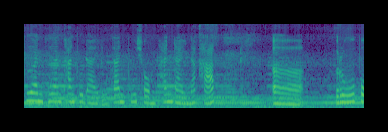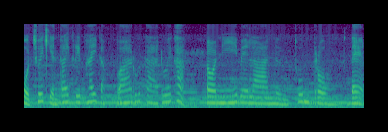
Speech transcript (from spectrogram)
เพื่อนเพื่อนท่านผู้ใดหรือท่านผู้ชมท่านใดนะคะรู้โปรดช่วยเขียนใต้คลิปให้กับวารุตาด้วยค่ะ ตอนนี้เวลาหนึ่งทุ่มตรง แดด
